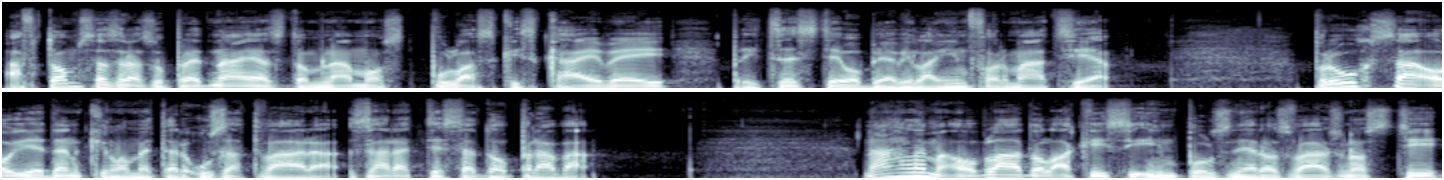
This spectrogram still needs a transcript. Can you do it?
a v tom sa zrazu pred nájazdom na most Pulasky Skyway pri ceste objavila informácia. Prúh sa o 1 kilometr uzatvára, zaraďte sa doprava. Náhle ma ovládol akýsi impuls nerozvážnosti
